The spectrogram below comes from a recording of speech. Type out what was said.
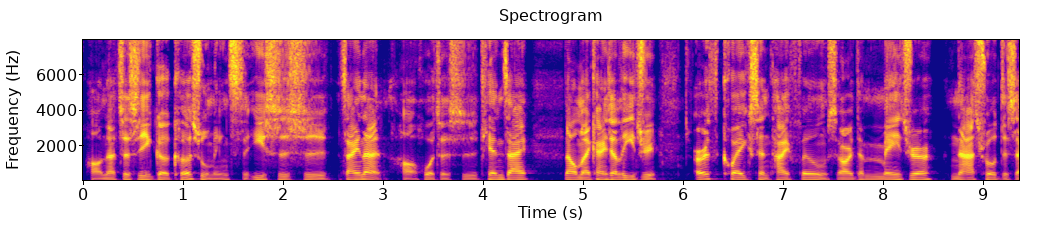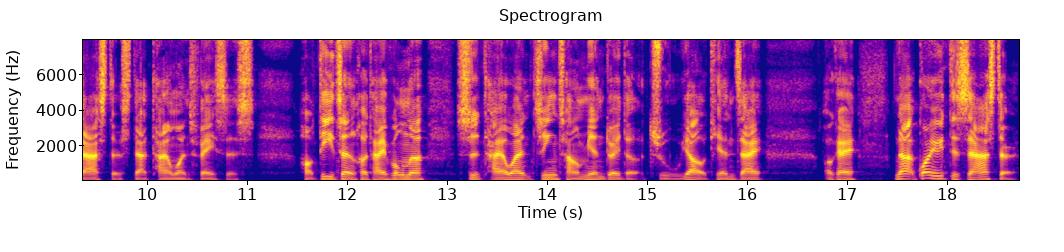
好，那这是一个可数名词，意思是灾难，好，或者是天灾。那我们来看一下例句：Earthquakes and typhoons are the major natural disasters that Taiwan faces。好，地震和台风呢是台湾经常面对的主要天灾。OK，那关于 disaster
